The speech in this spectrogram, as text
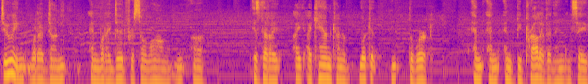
doing what I've done and what I did for so long uh, is that I, I, I can kind of look at the work and and, and be proud of it and, and say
